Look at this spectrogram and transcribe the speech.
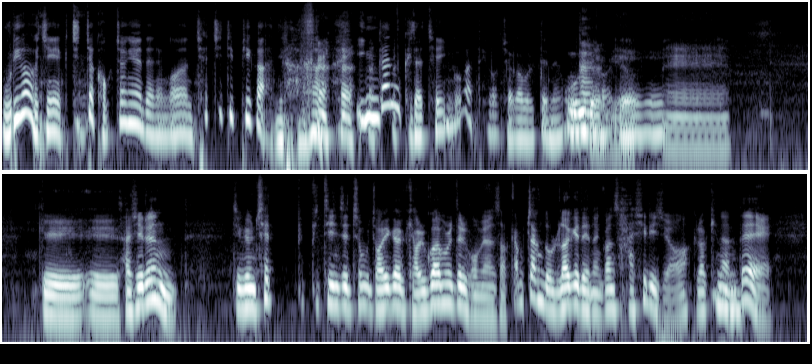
우리가 진짜 걱정해야 되는 건 챗GPT가 아니라 인간 그 자체인 것 같아요. 제가 볼 때는 네. 오히려 네. 예. 네. 그 사실은 지금 챗 GPT 이제 좀 저희가 결과물들 보면서 깜짝 놀라게 되는 건 사실이죠. 그렇긴 한데 음.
